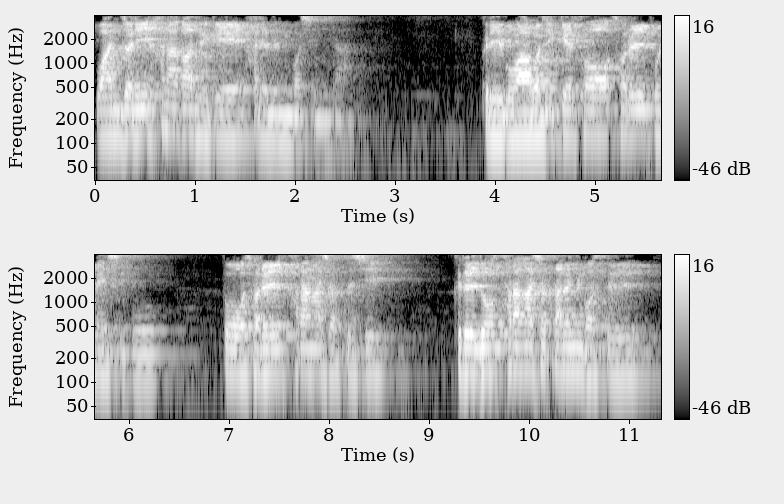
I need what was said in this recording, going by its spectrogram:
완전히 하나가 되게 하려는 것입니다. 그리고 아버지께서 저를 보내시고 또 저를 사랑하셨듯이 그들도 사랑하셨다는 것을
